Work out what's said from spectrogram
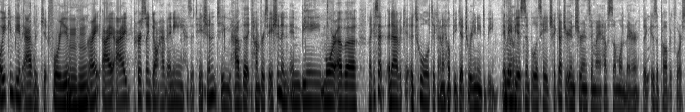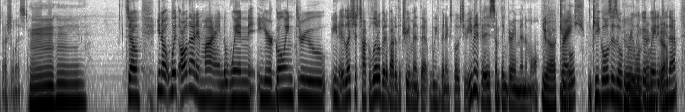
we can be an advocate for you, Mm-hmm. right? I, I personally don't have any hesitation to have that conversation and, and be more of a, like I said, an advocate, a tool to kind of help you get to where you need to be. It may Yeah. be as simple as, hey, check out your insurance. They might have someone there that is a pelvic floor specialist. hmm So, you know, with all that in mind, when you're going through, you know, let's just talk a little bit about the treatment that we've been exposed to, even if it is something very minimal. Yeah, Kegels. Right? Kegels is a Kegels really good thing, way to yeah. do that.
